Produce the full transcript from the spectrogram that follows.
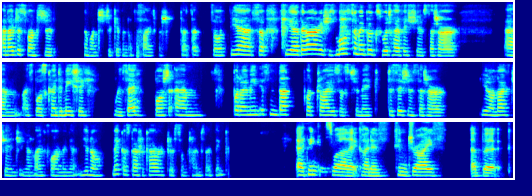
And I just wanted to I wanted to give another side of it. That, that so yeah, so yeah, there are issues. Most of my books would have issues that are, um, I suppose, kind of meaty, we'll say. But um, but I mean, isn't that what drives us to make decisions that are, you know, life changing and life forming and, you know, make us better characters sometimes, I think. I think as well, it kind of can drive a book.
